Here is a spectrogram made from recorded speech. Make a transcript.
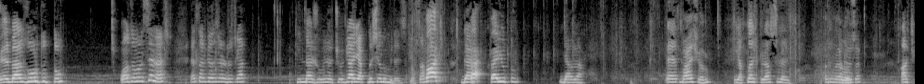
Yani ben zor tuttum. O zaman sen aç. Evet arkadaşlar Rüzgar Kinder Joy'unu açıyor. Gel yaklaşalım biraz istiyorsan. Bak. Gel. Ben, ben yuttum. Gel. Evet açıyorum. Yaklaş biraz süre. Bakın arkadaşlar. Aç.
